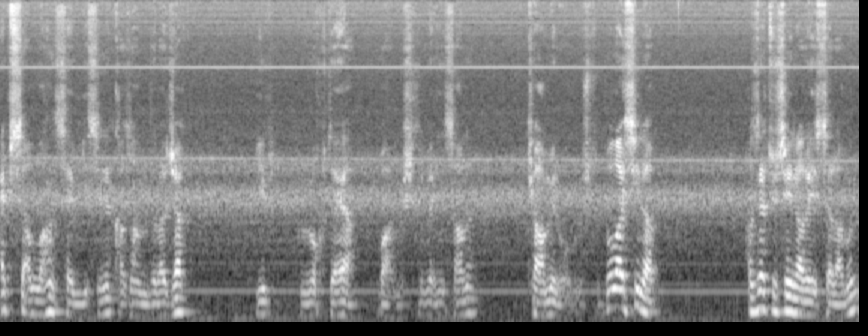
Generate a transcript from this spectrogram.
hepsi Allah'ın sevgisini kazandıracak bir noktaya varmıştı ve insanı kamil olmuştu. Dolayısıyla Hz. Hüseyin Aleyhisselam'ın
